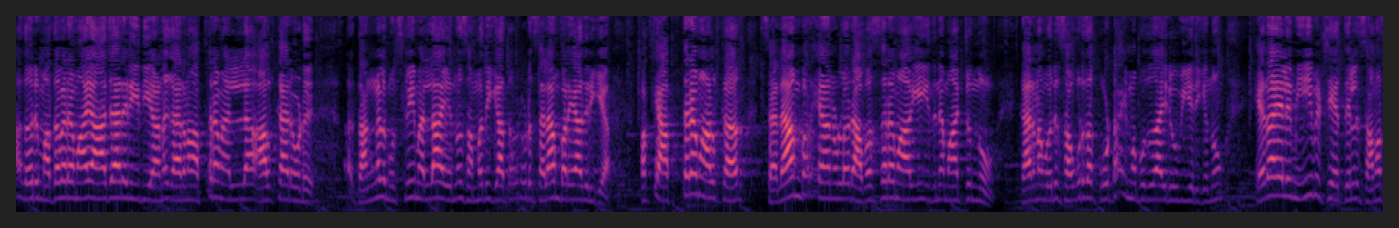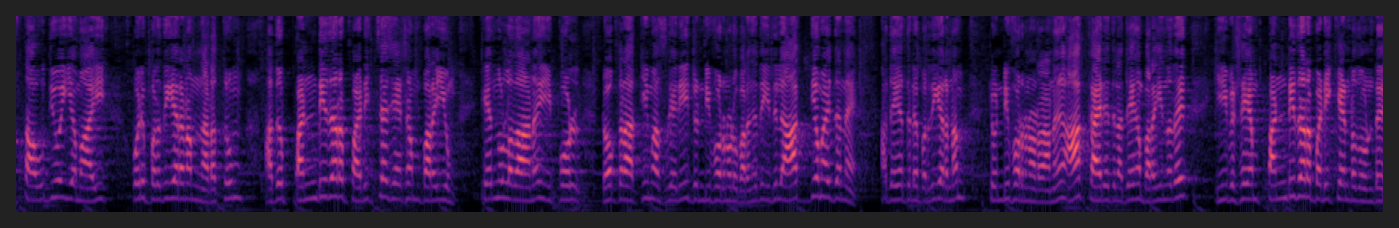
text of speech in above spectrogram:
അതൊരു മതപരമായ ആചാര രീതിയാണ്. കാരണം അത്തരമല്ല ആൾക്കാരോട് തങ്ങൾ മുസ്ലിം അല്ല എന്ന് സമ്മതിക്കാത്തവരോട് സലാം പറയാതിരിക്കുക. പക്ഷെ അത്തരം ആൾക്കാർ സലാം പറയാനുള്ള ഒരു അവസരമായി ഇതിനെ മാറ്റുന്നു. കാരണം ഒരു സൗഹൃദ കൂട്ടായ്മ പുതുതായി രൂപീകരിക്കുന്നു. ഏതായാലും ഈ വിഷയത്തിൽ സമസ്ത ഔദ്യോഗികമായി ഒരു പ്രതികരണം നടത്തും. അത് പണ്ഡിതർ പഠിച്ച ശേഷം പറയും എന്നുള്ളതാണ് ഇപ്പോൾ ഡോക്ടർ അക്കീം അസ്ഗരി ട്വന്റി ഫോറിനോട് പറഞ്ഞത്. ഇതിൽ ആദ്യമായി തന്നെ അദ്ദേഹത്തിന്റെ പ്രതികരണം ട്വന്റി ഫോറിനോടാണ്. ആ കാര്യത്തിൽ അദ്ദേഹം പറയുന്നത് ഈ വിഷയം പണ്ഡിതർ പഠിക്കേണ്ടതുണ്ട്.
